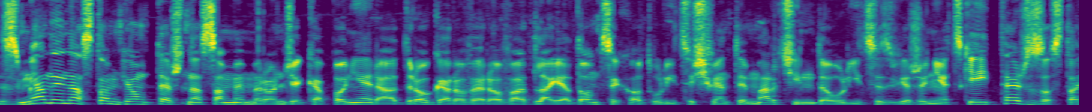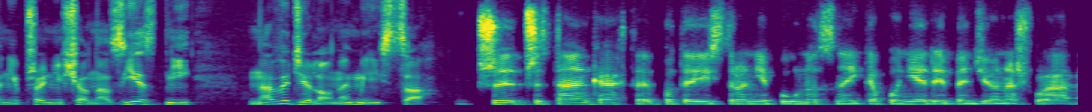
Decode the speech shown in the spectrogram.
Zmiany nastąpią też na samym rondzie Kaponiera. Droga rowerowa dla jadących od ulicy Święty Marcin do ulicy Zwierzynieckiej też zostanie przeniesiona z jezdni na wydzielone miejsca. Przy przystankach te, po tej stronie północnej kaponiery będzie ona szła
